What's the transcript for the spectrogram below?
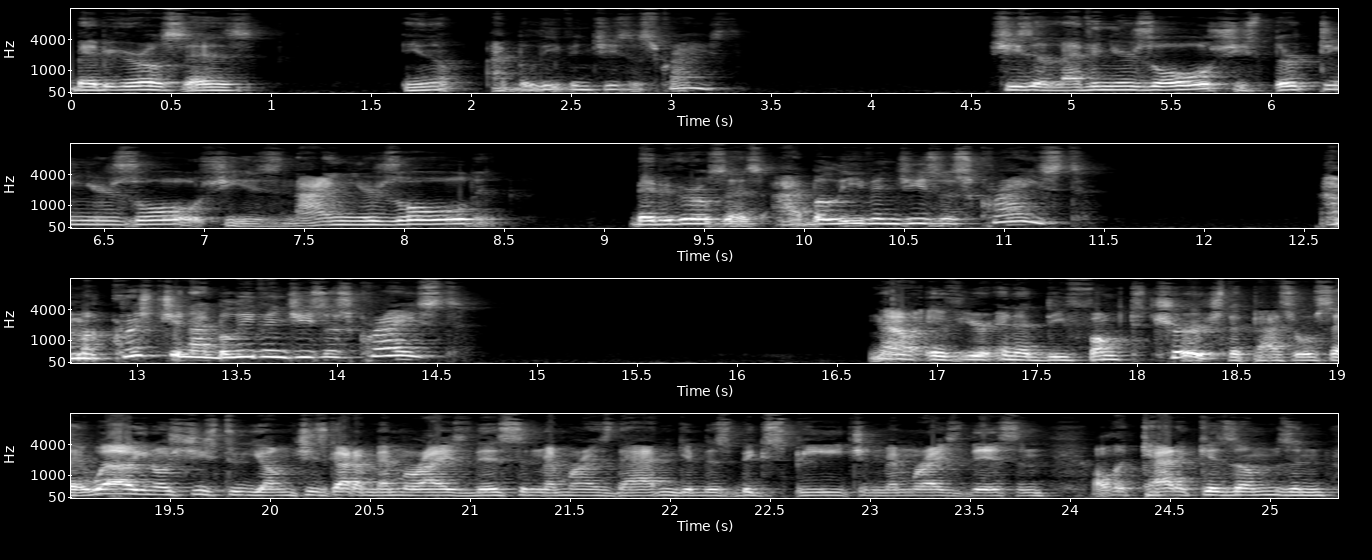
baby girl says, you know, I believe in Jesus Christ. She's 11 years old. She's 13 years old. She is nine years old. And Baby girl says, I believe in Jesus Christ. I'm a Christian. I believe in Jesus Christ. Now, if you're in a defunct church, the pastor will say, well, you know, she's too young. She's got to memorize this and memorize that and give this big speech and memorize this and all the catechisms and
